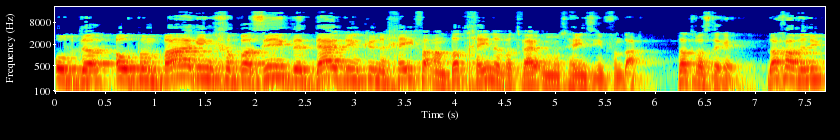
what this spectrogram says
op de openbaring gebaseerde duiding kunnen geven aan datgene wat wij om ons heen zien vandaag. Dat was de reden. Dan gaan we nu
